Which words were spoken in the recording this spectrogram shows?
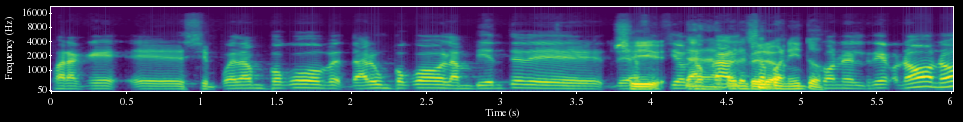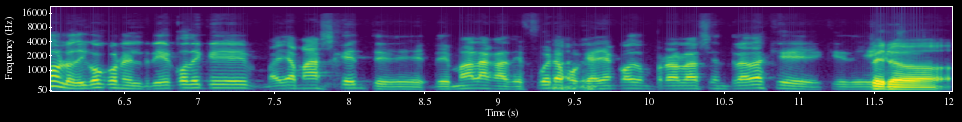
para que eh, se pueda un poco dar un poco el ambiente de, de Sí, afición local. pero bonito. Con el riesgo, no, no, lo digo con el riesgo de que vaya más gente de, de Málaga, de fuera, Claro. porque hayan comprado las entradas que, que de Pero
